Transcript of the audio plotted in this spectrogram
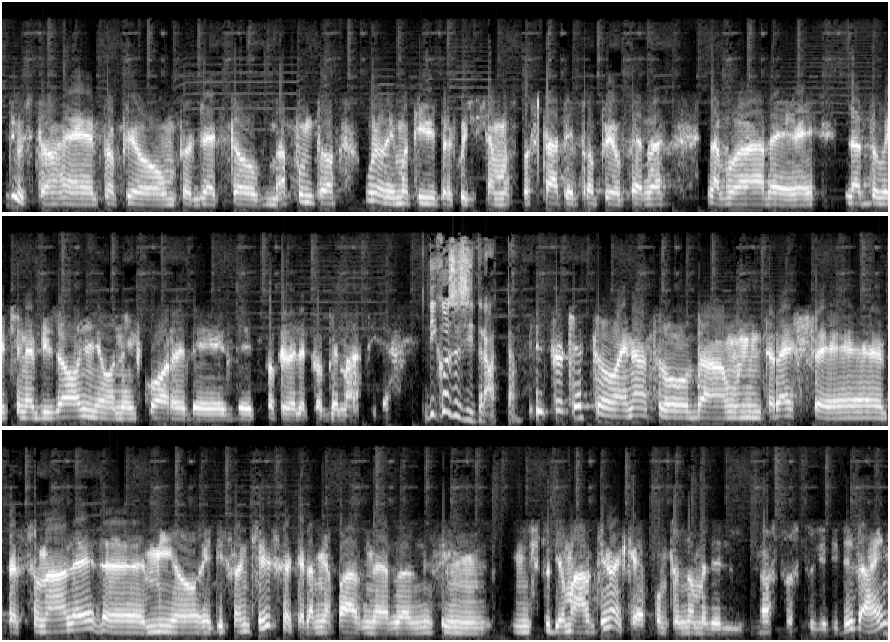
Giusto, è proprio un progetto, appunto uno dei motivi per cui ci siamo spostati è proprio per lavorare laddove ce n'è bisogno, nel cuore de, de, proprio delle problematiche. Di cosa si tratta? Il progetto è nato da un interesse personale eh, mio e di Francesca, che è la mia partner in, in Studio Marginal, che è appunto il nome del nostro studio di design.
